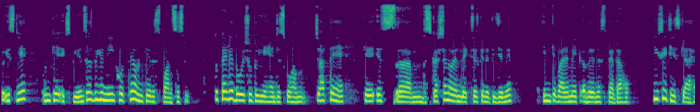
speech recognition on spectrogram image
تو اس لیے ان کے بھی یونیک ہوتے ہیں اور ان کے ریسپانس بھی تو پہلے دو ایشو تو یہ ہیں جس کو ہم چاہتے ہیں کہ اس ڈسکشن اور ان لیکچر کے نتیجے میں ان کے بارے میں ایک اویئرنیس پیدا ہو تیسری چیز کیا ہے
